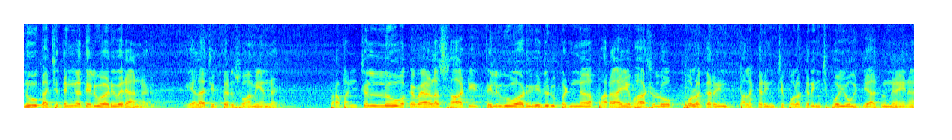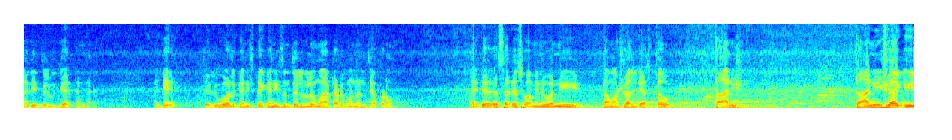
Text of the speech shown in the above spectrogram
నువ్వు ఖచ్చితంగా తెలుగువాడివరా అన్నాడు. ఎలా చెప్పారు స్వామి అన్నాడు. ప్రపంచంలో ఒకవేళ సాటి తెలుగువాడు ఎదురుపడిన పరాయి భాషలో పులకరి పలకరించి పులకరించిపోయి ఒక జాతి ఉంది ఆయన అదే తెలుగు జాతి అన్నాడు. అంటే తెలుగు వాళ్ళు కనిస్తే కనీసం తెలుగులో మాట్లాడకుండా అని చెప్పడం. అయితే సరే స్వామి నువ్వన్నీ తమాషాలు చేస్తావు. తాని తానీషాకి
